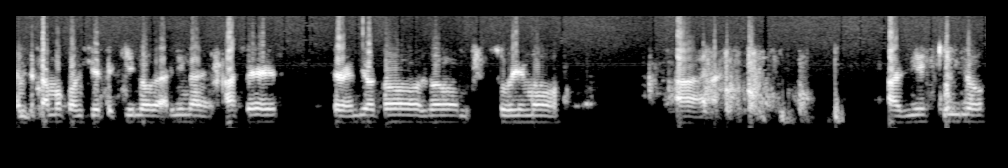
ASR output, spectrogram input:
empezamos con 7 kilos de harina hacer se vendió todo, luego subimos a, a 10 kilos,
